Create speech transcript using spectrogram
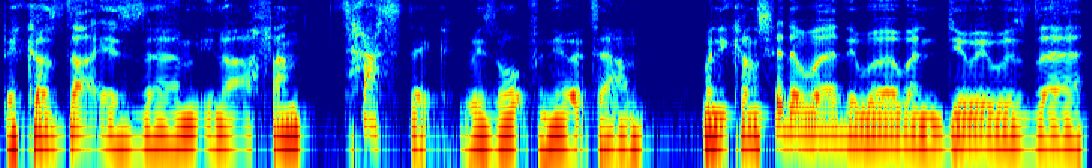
because that is, um, you know, a fantastic result for Newark Town. When you consider where they were when Dewey was there.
